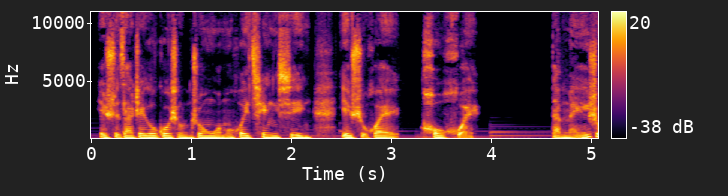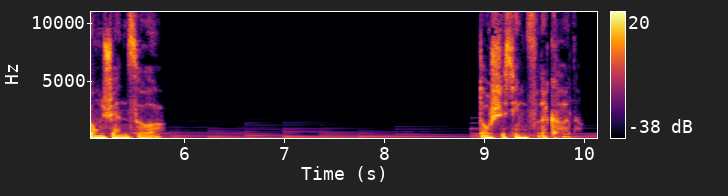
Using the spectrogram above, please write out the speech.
也许在这个过程中，我们会庆幸，也许会后悔，但每一种选择都是幸福的可能。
